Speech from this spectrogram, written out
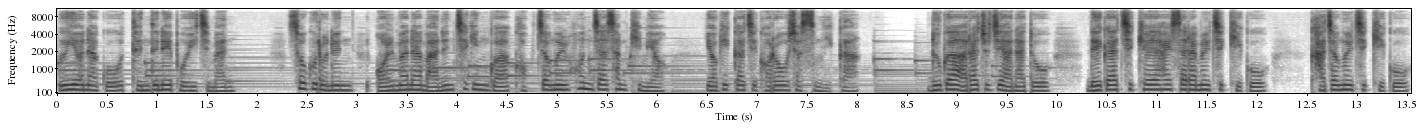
의연하고 든든해 보이지만 속으로는 얼마나 많은 책임과 걱정을 혼자 삼키며 여기까지 걸어오셨습니까? 누가 알아주지 않아도 내가 지켜야 할 사람을 지키고 가정을 지키고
